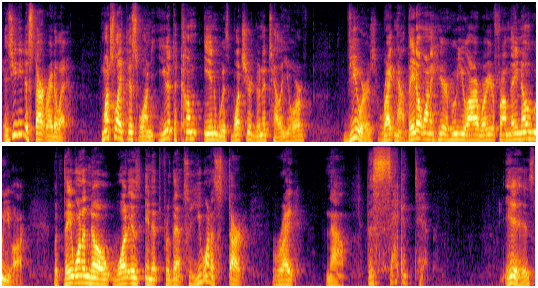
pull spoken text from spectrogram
is you need to start right away. Much like this one, you have to come in with what you're going to tell your viewers right now. They don't want to hear who you are, where you're from. They know who you are, but they want to know what is in it for them. So you want to start right now. The second tip is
